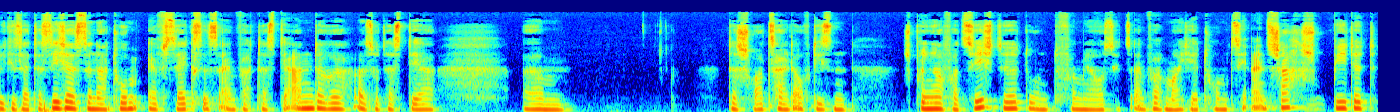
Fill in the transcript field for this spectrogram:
wie gesagt, das sicherste nach Turm F6 ist einfach, dass der andere, also dass der, ähm, das Schwarz halt auf diesen Springer verzichtet und von mir aus jetzt einfach mal hier Turm C1 Schach bietet.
